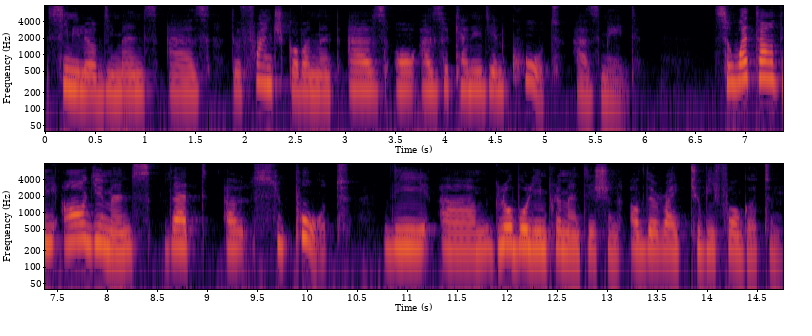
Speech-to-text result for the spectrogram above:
similar demands as the French government has or as the Canadian court has made. So what are the arguments that uh, support the um, global implementation of the right to be forgotten.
